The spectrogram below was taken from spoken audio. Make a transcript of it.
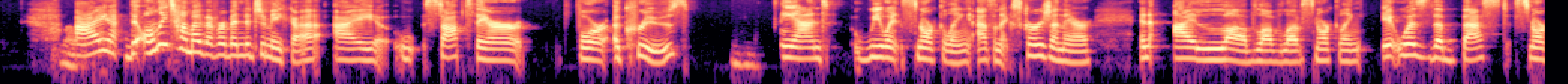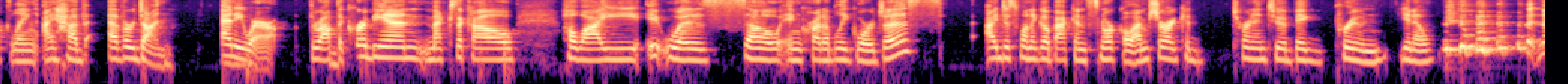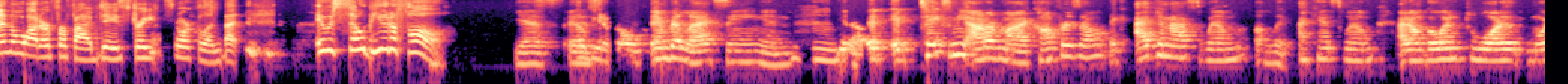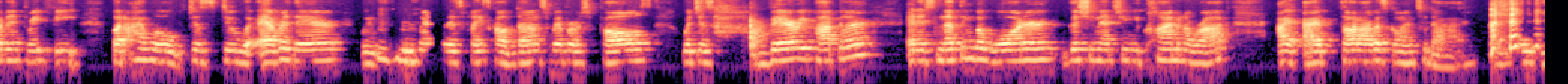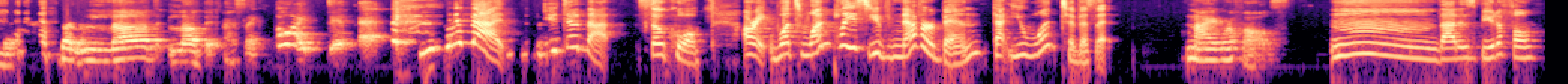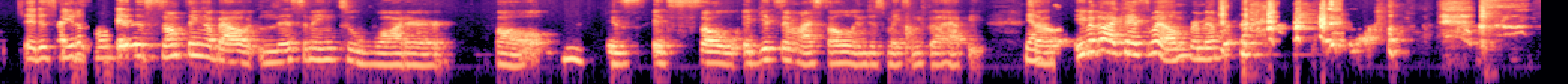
Love. I the only time I've ever been to Jamaica, I stopped there for a cruise Mhm. and we went snorkeling as an excursion there. And I love, love, love snorkeling. It was the best snorkeling I have ever done anywhere throughout the Caribbean, Mexico, Hawaii. It was so incredibly gorgeous. I just want to go back and snorkel. I'm sure I could turn into a big prune, you know, sitting in the water for five days straight snorkeling, but it was so beautiful. Yes, So it's beautiful. and relaxing, and Mhm. you know, it, it takes me out of my comfort zone. Like I cannot swim a lick. I can't swim. I don't go into water more than three feet, but I will just do whatever there. We, we Mhm. went to this place called Dunn's Rivers Falls, which is very popular, and it's nothing but water gushing at you. You climbing a rock. I, I thought I was going to die. I really did. but loved, loved it. I was like, oh, I did that. You did that. You did that. So cool. All right. What's one place you've never been that you want to visit? Niagara Falls. Mm, that is beautiful. It is beautiful. It is something about listening to water fall. Mm. Is it's so it gets in my soul and just makes me feel happy. Yeah. So even though I can't swim, remember?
